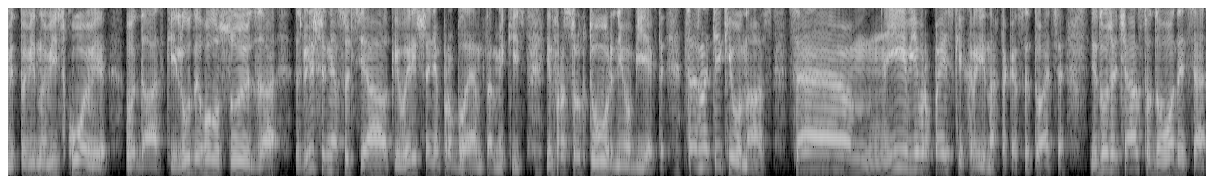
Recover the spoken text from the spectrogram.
відповідно військові видатки, люди голосують за збільшення соціалки, вирішення проблем, там якісь інфраструктурні об'єкти. Це ж не тільки у нас, це і в європейських країнах така ситуація. І дуже часто доводиться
